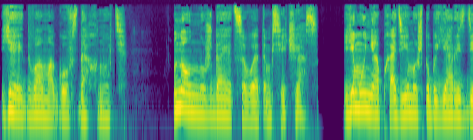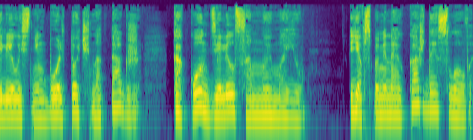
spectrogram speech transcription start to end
Я едва могу вздохнуть. Но он нуждается в этом сейчас. Ему необходимо, чтобы я разделила с ним боль точно так же, как он делил со мной мою. Я вспоминаю каждое слово,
